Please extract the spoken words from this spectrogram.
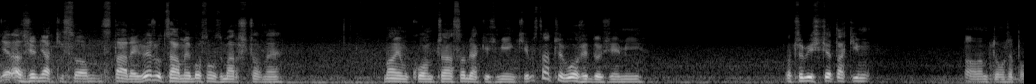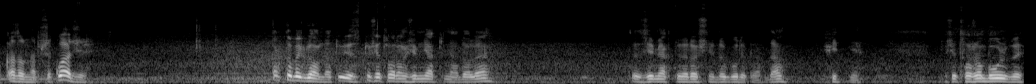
Nieraz ziemniaki są stare, wyrzucamy, bo są zmarszczone. Mają kłącza, są jakieś miękkie. Wystarczy włożyć do ziemi. Oczywiście takim... No, wam to może pokazał na przykładzie. Tak to wygląda. Tu, jest, tu się tworzą ziemniaki na dole. To jest ziemia, która rośnie do góry, prawda? Kwitnie. Tu się tworzą bulwy.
